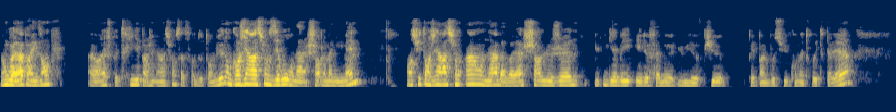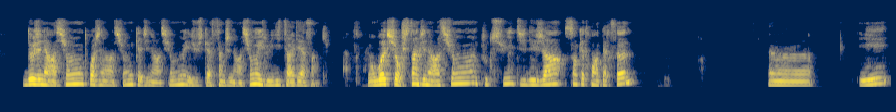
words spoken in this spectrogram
Donc voilà, par exemple, alors là, je peux trier par génération, ça sera d'autant mieux. Donc en génération 0, on a Charlemagne lui-même. Ensuite, en génération 1, on a bah voilà, Charles le Jeune, Ugabé et le fameux Louis le Pieux, Pépin le Bossu qu'on a trouvé tout à l'heure. Deux générations, trois générations, quatre générations et jusqu'à cinq générations. Et je lui dis de s'arrêter à 5. Et on voit que sur 5 générations, tout de suite, j'ai déjà 180 personnes. Euh, et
